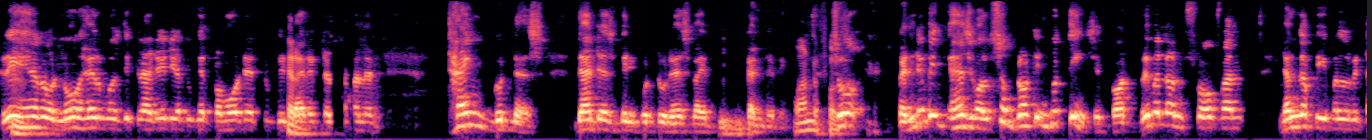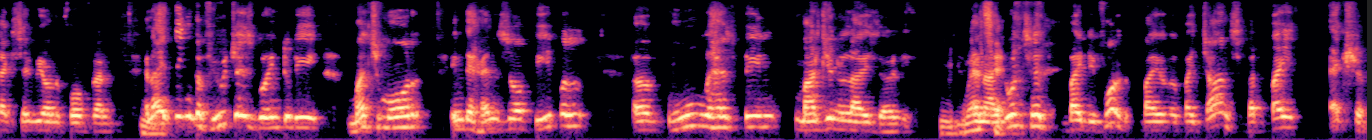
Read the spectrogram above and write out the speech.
Gray Hmm. hair or no hair was the criteria to get promoted to the Correct. director level. And thank goodness that has been put to rest by Hmm. pandemic. Wonderful. So pandemic has also brought in good things. It brought women on forefront, younger people with tech savvy on the forefront. And I think the future is going to be much more in the hands of people uh, who has been marginalized early. Hmm. Well and I don't say by default, by by chance, but by action.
